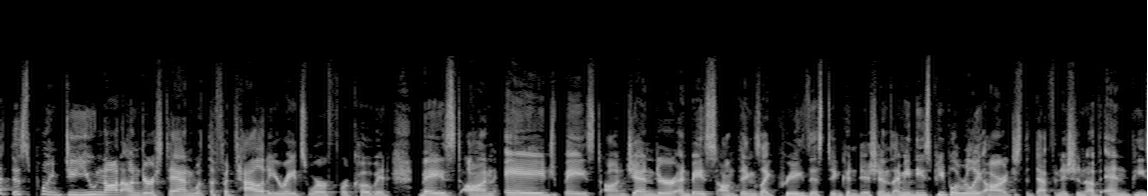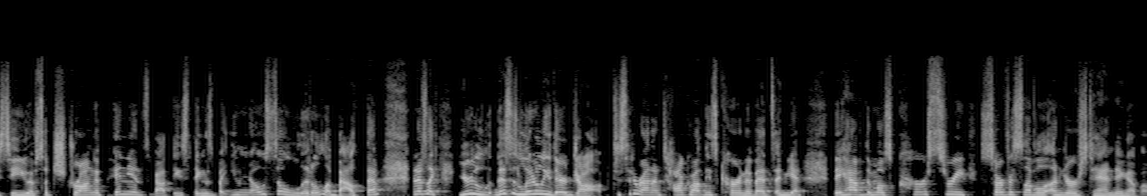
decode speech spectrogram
at this point do you not understand what the fatality rates were for COVID based on age, based on gender, and based on things like pre existing conditions? I mean, these people really are just the definition of NPC. You have such strong opinions about these things, but you know so little about them. And it's like, you're, this is literally their job to sit around and talk about these current events. And yet they have the most cursory surface level understanding understanding of them.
